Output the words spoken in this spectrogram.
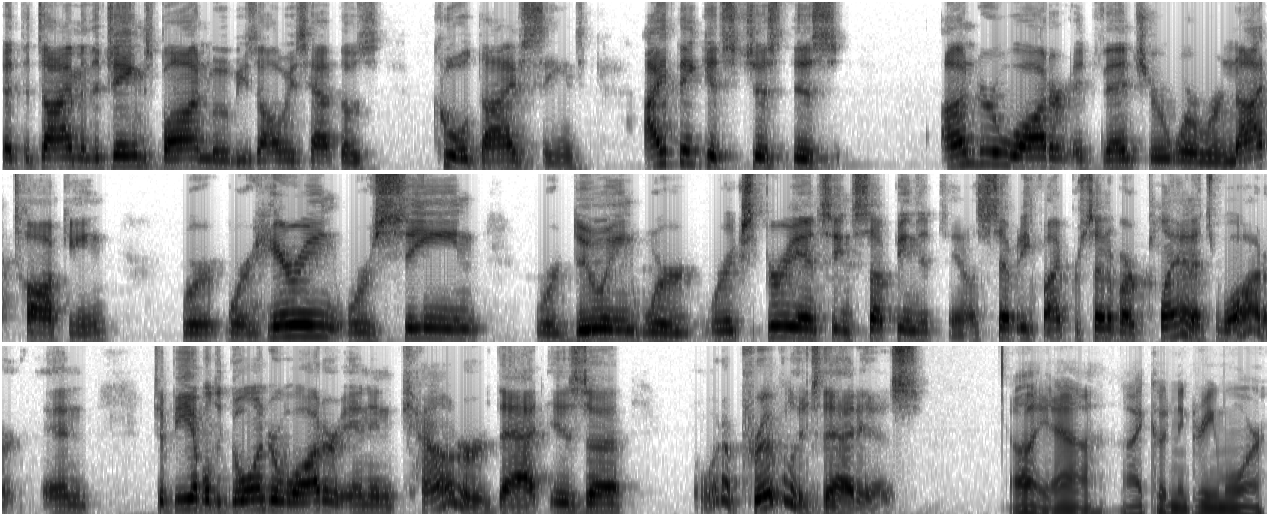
at the time. And the James Bond movies always have those cool dive scenes. I think it's just this underwater adventure where we're not talking, we're, we're hearing, we're seeing, we're doing, we're, we're experiencing something that, you know, 75% of our planet's water. And to be able to go underwater and encounter that is a, what a privilege that is. Oh, yeah. I couldn't agree more.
